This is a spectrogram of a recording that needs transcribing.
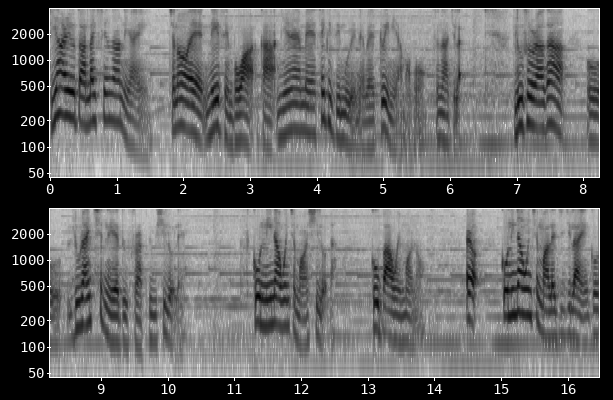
ဒီဟာတွေကိုသာလိုက်စဉ်းစားနေရရင်ကျွန်တော်ရဲ့နေ့စဉ်ဘဝကအမြဲတမ်းပဲစိတ်ဖိစီးမှုတွေနဲ့ပဲတွေ့နေရမှာပေါ့စဉ်းစားကြည့်လိုက်လူဆိုတာကဟိုလူတိုင်းချစ်နေတဲ့သူဆိုတာဘယ်သူရှိလို့လဲကိုနီနာဝင်းချင်မှာရှိလို့လားကိုပါဝင်မော့နော်အဲ့တော့ကိုနီနာဝင်းချင်မှာလဲကြည့်ကြည့်လိုက်ရင်ကို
